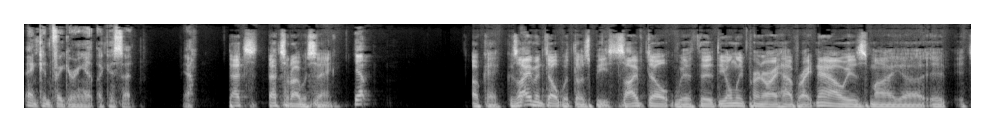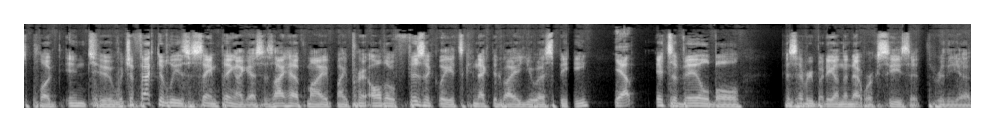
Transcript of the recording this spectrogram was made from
and configuring it, like I said. Yeah, that's that's what I was saying. Yep. Okay, because I haven't dealt with those beasts. I've dealt with the, the only printer I have right now is my uh, it, it's plugged into, which effectively is the same thing, I guess. Is I have my my print, although physically it's connected via USB. Yep, it's available because everybody on the network sees it through the uh,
